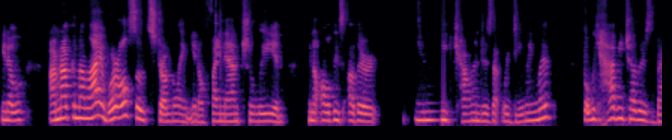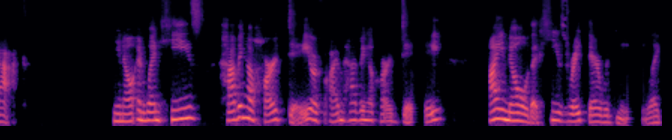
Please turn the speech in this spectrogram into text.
You know, I'm not going to lie, we're also struggling, you know, financially and, you know, all these other unique challenges that we're dealing with, but we have each other's back. you know, and when he's having a hard day or if I'm having a hard day, I know that he's right there with me, like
